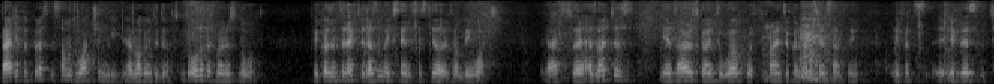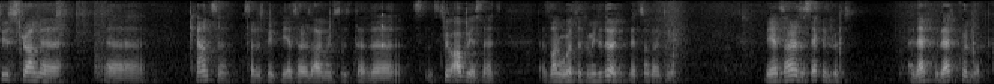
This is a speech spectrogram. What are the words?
But if a person, if someone's watching me, I'm not going to do it with all the cheshbonis in the world. Because intellectually it doesn't make sense to steal if I'm being watched. Right? So as much as the Yitzhara is going to work with trying to convince you of something, if it's if there's too strong a, a counter, so to speak, the Yitzhara's arguments, it's, the, the, it's, it's, too obvious that it's not worth it for me to do it, that's not going to work. The Yitzhara is a second route, and that that could work.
